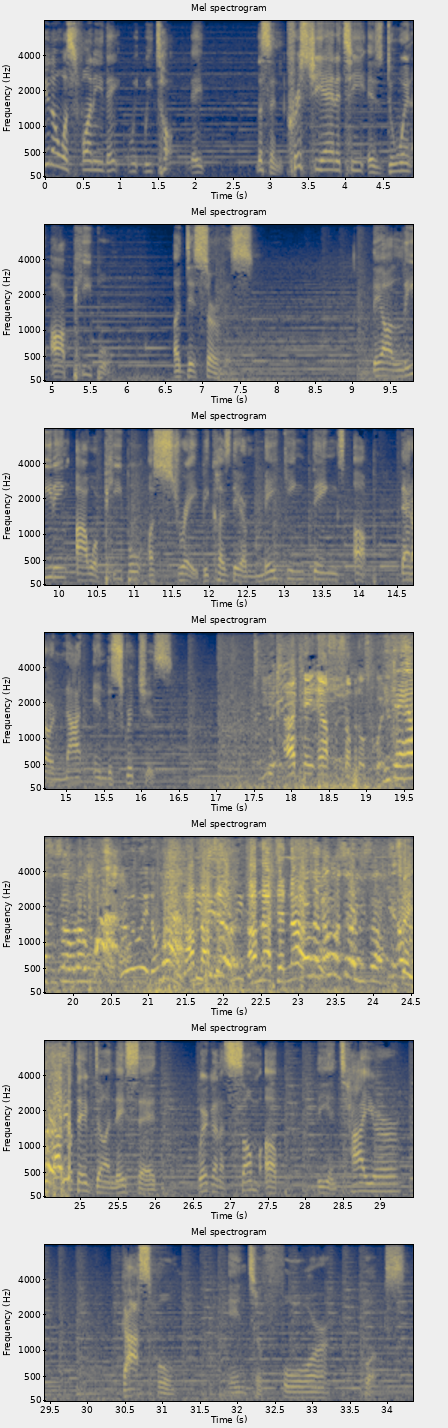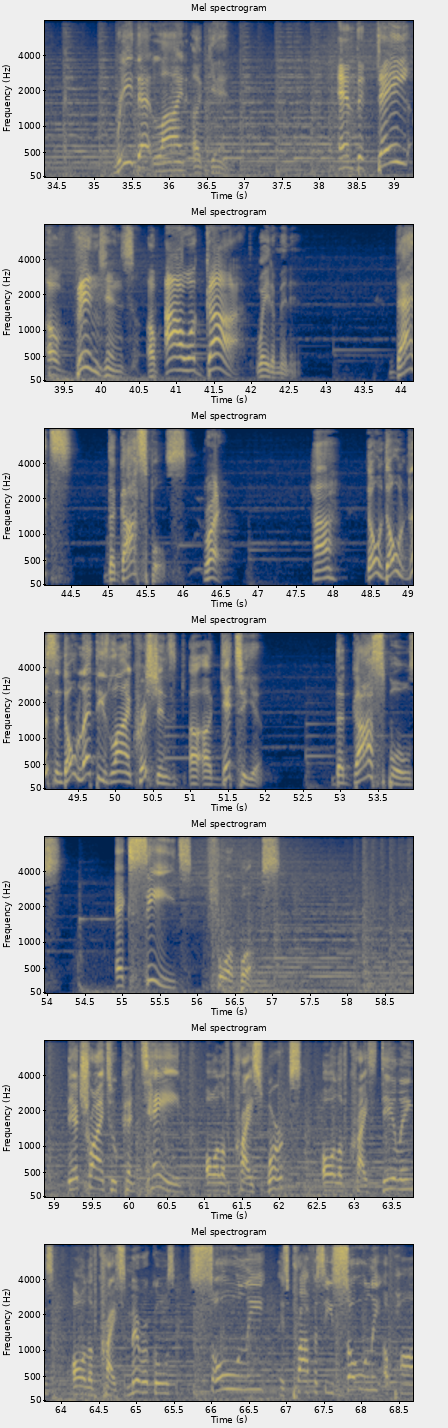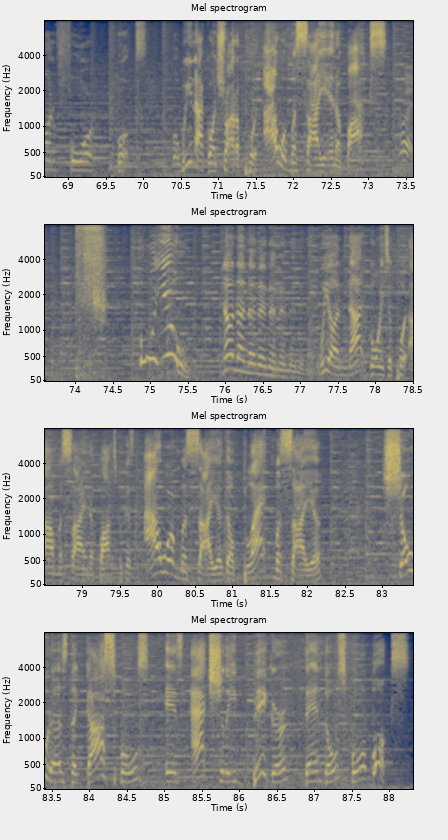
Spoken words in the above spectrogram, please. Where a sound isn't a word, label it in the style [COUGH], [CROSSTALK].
you know what's funny? They we, we talk they listen, Christianity is doing our people a disservice. They are leading our people astray because they are making things up that are not in the scriptures. You, I can't answer some of those questions. You can't answer some of those. Why? Wait, wait, wait, don't Why? I'm Don't not beat it that. I'm not that look, I'm gonna tell you something. That's I'm gonna- what they've done. They said, we're going to sum up the entire gospel into four books. Read that line again. And the day of vengeance of our God. Wait a minute. That's the gospels. Right. Huh? Don't don't listen, don't let these lying Christians uh, uh, get to you. The gospels exceeds four books. They're trying to contain all of Christ's works, all of Christ's dealings, all of Christ's miracles, solely his prophecies, solely upon four books. But we're not going to try to put our Messiah in a box. Right. [SIGHS] Who are you? No, no, no, no, no, no, no, no. We are not going to put our Messiah in a box because our Messiah, the black Messiah, showed us the Gospels is actually bigger than those four books.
